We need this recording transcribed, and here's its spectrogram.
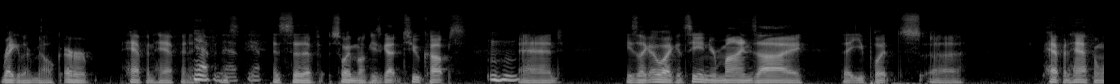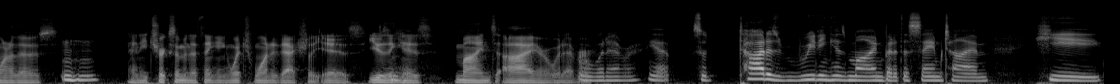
regular milk or half and half in it. Half and half, yep. Instead of soy milk, he's got two cups, and he's like, "Oh, I can see in your mind's eye that you put uh, half and half in one of those." Mm-hmm. And he tricks him into thinking which one it actually is, using Yeah. his mind's eye or whatever. or whatever. Yeah. So Todd is reading his mind, but at the same time, he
